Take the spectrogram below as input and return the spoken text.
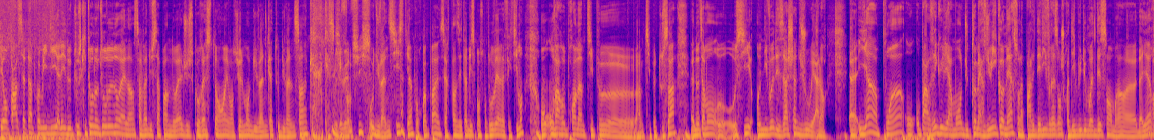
Et on parle cet après-midi, allez, de tout ce qui tourne autour de Noël. hein. Ça va du sapin de Noël jusqu'au restaurant éventuellement du 24 ou du 25. Qu'est-ce Ou qu'il du faut 26. Ou du 26, tiens, pourquoi pas. Certains établissements sont ouverts, effectivement. On, on va reprendre un petit peu, euh, un petit peu tout ça, euh, notamment au- aussi au niveau des achats de jouets. Alors, euh, il y a un point, on, on parle régulièrement du commerce, du e-commerce. On a parlé des livraisons, je crois, début du mois de décembre, hein, d'ailleurs.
